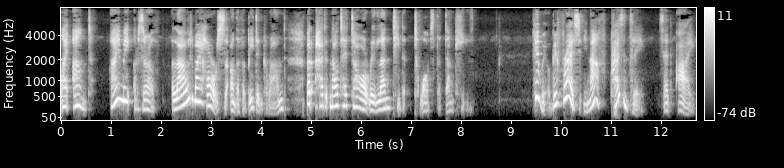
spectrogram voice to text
My aunt, I may observe, allowed my horse on the forbidden ground, but had not at all relented towards the donkeys. He will be fresh enough presently, said I.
